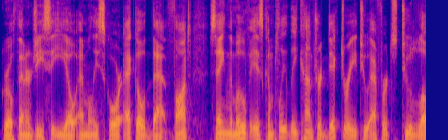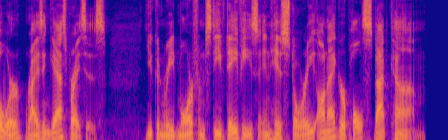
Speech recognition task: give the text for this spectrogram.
Growth Energy CEO Emily Skor echoed that thought, saying the move is completely contradictory to efforts to lower rising gas prices. You can read more from Steve Davies in his story on agripulse.com.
